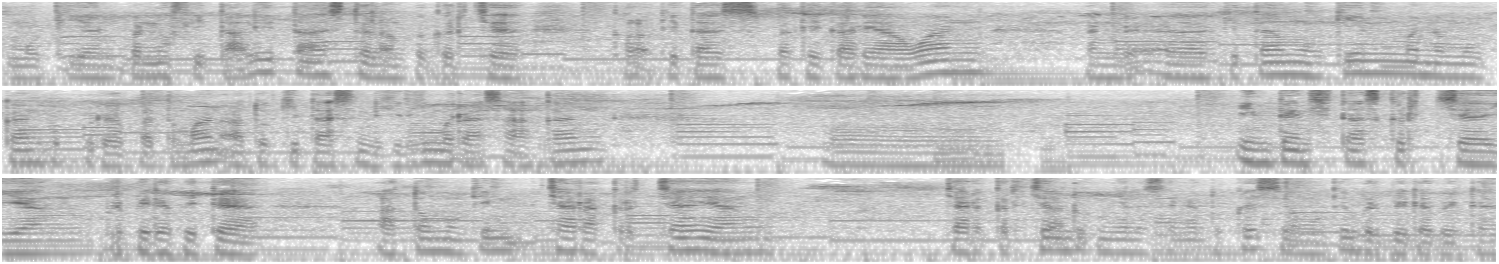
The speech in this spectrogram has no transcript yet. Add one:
kemudian penuh vitalitas dalam bekerja. Kalau kita sebagai karyawan anda, uh, kita mungkin menemukan beberapa teman atau kita sendiri merasakan uh, intensitas kerja yang berbeda-beda atau mungkin cara kerja yang cara kerja untuk menyelesaikan tugas yang mungkin berbeda-beda.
